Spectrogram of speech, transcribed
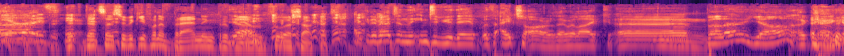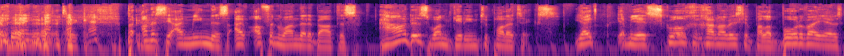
Ja, dit Dit dit sou so 'n bietjie van 'n branding probleem Ja. veroorsaak het. I can imagine the interview there with HR. They were like, uh, Bulla, yeah, okay. but honestly, I mean this. I've often wondered about this. How does one get into politics? Jy, het- I mean, jy het skool gegaan, obviously, Palaborwa, jy was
